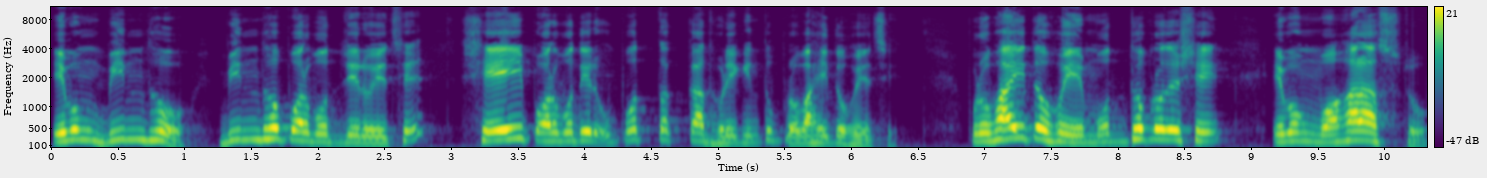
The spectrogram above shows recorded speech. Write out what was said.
এবং বিন্ধ্য বিন্ধ্য পর্বত যে রয়েছে, সেই পর্বতের উপত্যকা ধরে কিন্তু প্রবাহিত হয়েছে। প্রবাহিত হয়ে মধ্যপ্রদেশে এবং মহারাষ্ট্র,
